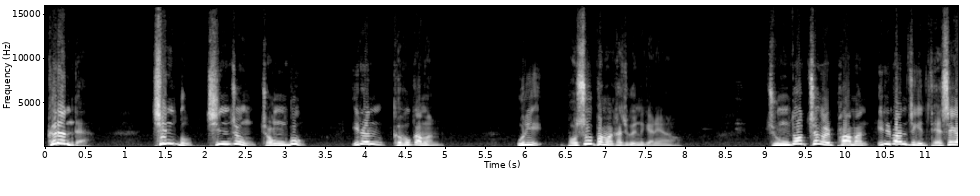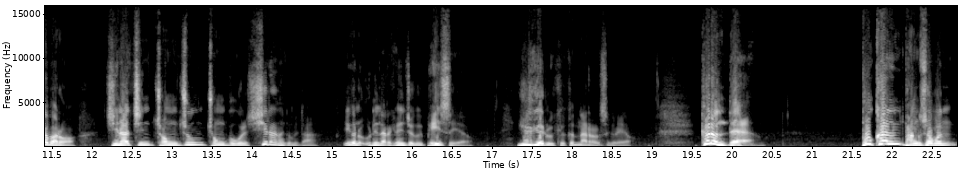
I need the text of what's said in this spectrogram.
그런데 친북, 친중, 종북 이런 거부감은 우리 보수파만 가지고 있는 게 아니에요. 중도층을 포함한 일반적인 대세가 바로 지나친 종중, 종북을 싫어하는 겁니다. 이건 우리나라 경제적인 베이스예요. 6.25를 겪은 나라라서 그래요. 그런데 북한 방송은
